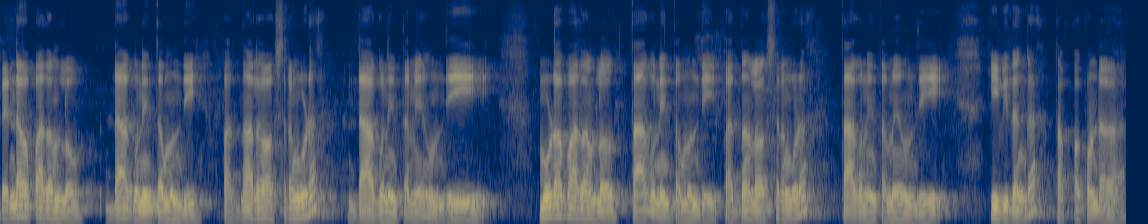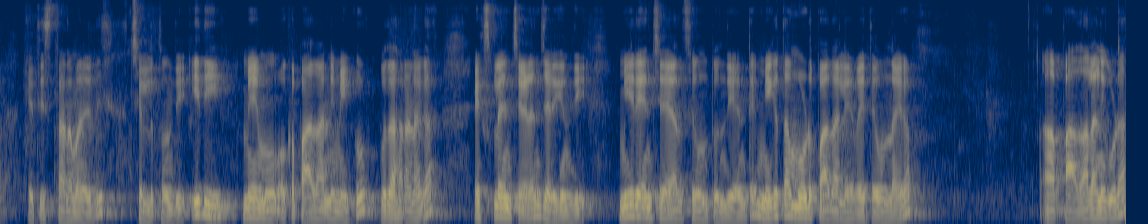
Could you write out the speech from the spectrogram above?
రెండవ పాదంలో డా గుణింతం ఉంది. పద్నాలుగో అక్షరం కూడా డా గుణింతమే ఉంది. మూడవ పాదంలో తా గుణింతం ఉంది. పద్నాలుగో అక్షరం కూడా తా గుణింతమే ఉంది. ఈ విధంగా తప్పకుండా యతిస్థానం అనేది చెల్లుతుంది. ఇది మేము ఒక పాదాన్ని మీకు ఉదాహరణగా ఎక్స్ప్లెయిన్ చేయడం జరిగింది. మీరేం చేయాల్సి ఉంటుంది అంటే మిగతా మూడు పాదాలు ఏవైతే ఉన్నాయో ఆ పాదాలని కూడా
